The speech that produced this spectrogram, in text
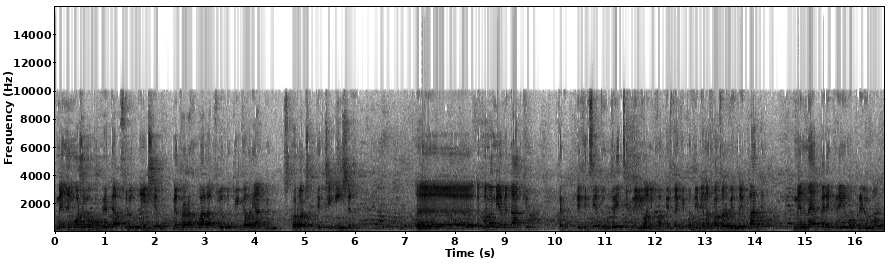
ми не можемо покрити абсолютно нічим. Ми прорахували абсолютно кілька варіантів скорочень тих чи інших. Е, економія видатків, дефіциту 30 мільйонів, фактично, які потрібні на фонд заробітної плати, ми не перекриємо при любому.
